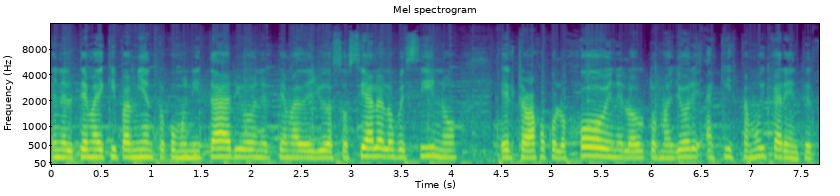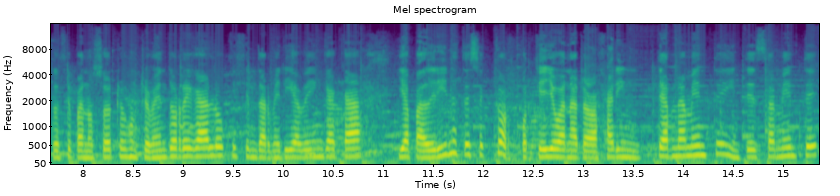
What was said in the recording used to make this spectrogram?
en el tema de equipamiento comunitario, en el tema de ayuda social a los vecinos el trabajo con los jóvenes, los adultos mayores, aquí está muy carente. Entonces para nosotros es un tremendo regalo que Gendarmería venga acá y apadrine este sector, porque ellos van a trabajar internamente, intensamente,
